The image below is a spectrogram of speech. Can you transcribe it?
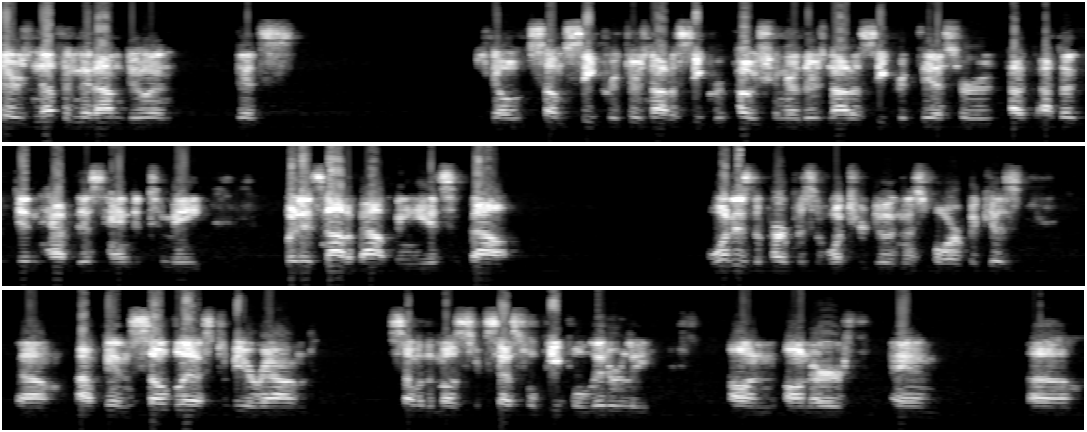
there's nothing that I'm doing that's you know some secret. There's not a secret potion, or there's not a secret this, or I, I didn't have this handed to me. But it's not about me. It's about what is the purpose of what you're doing this for? Because um, I've been so blessed to be around some of the most successful people, literally on on earth, and um,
